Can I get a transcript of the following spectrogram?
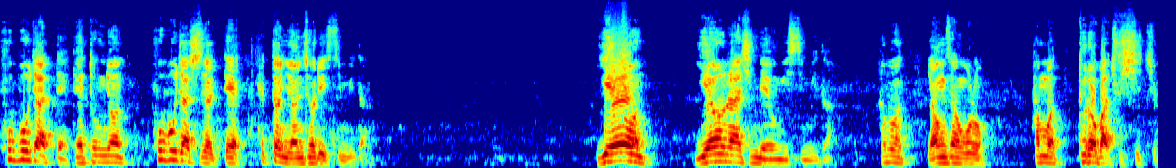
후보자 때 대통령 후보자 시절 때 했던 연설이 있습니다. 예언 예언하신 내용이 있습니다. 한번 영상으로 한번 들어봐 주시죠.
